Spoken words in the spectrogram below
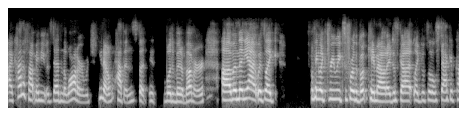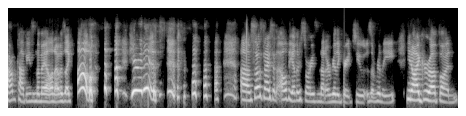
i kind of thought maybe it was dead in the water which you know happens but it would have been a bummer. Um, and then yeah it was like I think like three weeks before the book came out, I just got like this little stack of comp copies in the mail, and I was like, "Oh, here it is." um, so it's nice, and all the other stories in that are really great too. It was a really, you know, I grew up on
